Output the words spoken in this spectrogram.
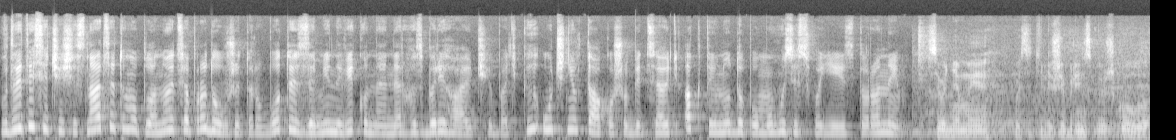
В 2016-му планується продовжити роботу із заміни вікон на енергозберігаючі. Батьки учнів також обіцяють активну допомогу зі своєї сторони. Сегодня мы посетили Шебелинскую школу,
